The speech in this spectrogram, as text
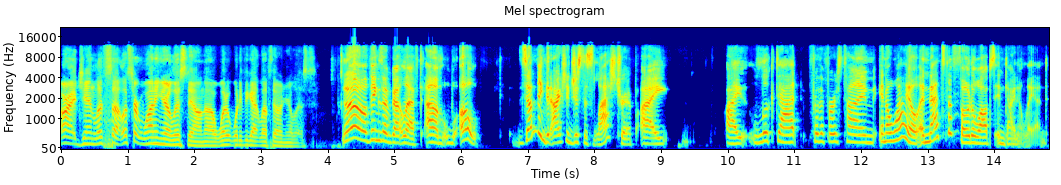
All right, Jen. Let's uh, let's start winding your list down. Uh, what what have you got left on your list? Oh, things I've got left. Um. Oh, something that actually just this last trip I I looked at for the first time in a while, and that's the photo ops in Dino Land.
